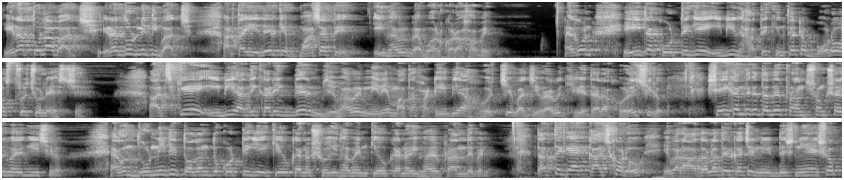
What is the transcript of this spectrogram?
এরা তোলাবাজ, এরা দুর্নীতিবাজ, আর তাই এদেরকে বাঁচাতে এইভাবে ব্যবহার করা হবে। এখন, এইটা করতে গিয়ে ইডির হাতে কিন্তু একটা বড় অস্ত্র চলে এসছে। আজকে ইডি আধিকারিকদের যেভাবে মেরে মাথা ফাটিয়ে দেওয়া হচ্ছে বা যেভাবে ঘিরে ধরা হয়েছিল, সেইখান থেকে তাদের প্রাণ সংশয় হয়ে গিয়েছিল। এখন দুর্নীতির তদন্ত করতে গিয়ে কেউ কেন শহীদ হবেন, কেউ কেন এইভাবে প্রাণ দেবেন? তার থেকে এক কাজ করো, এবার আদালতের কাছে নির্দেশ নিয়ে এসো,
